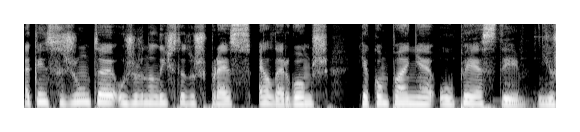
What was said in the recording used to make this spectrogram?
a quem se junta o jornalista do Expresso, Helder Gomes, que acompanha o PSD e o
